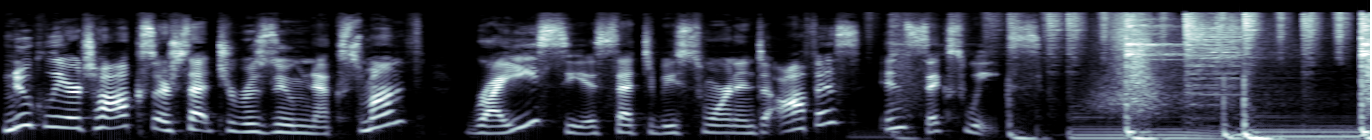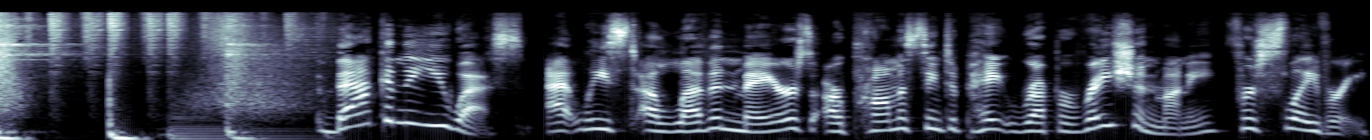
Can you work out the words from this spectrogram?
Nuclear talks are set to resume next month. Raisi is set to be sworn into office in six weeks. Back in the U.S., at least 11 mayors are promising to pay reparation money for slavery.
